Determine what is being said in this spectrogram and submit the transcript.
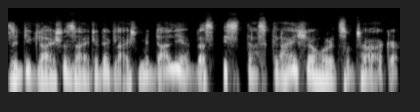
sind die gleiche Seite der gleichen Medaille. Das ist das Gleiche heutzutage.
